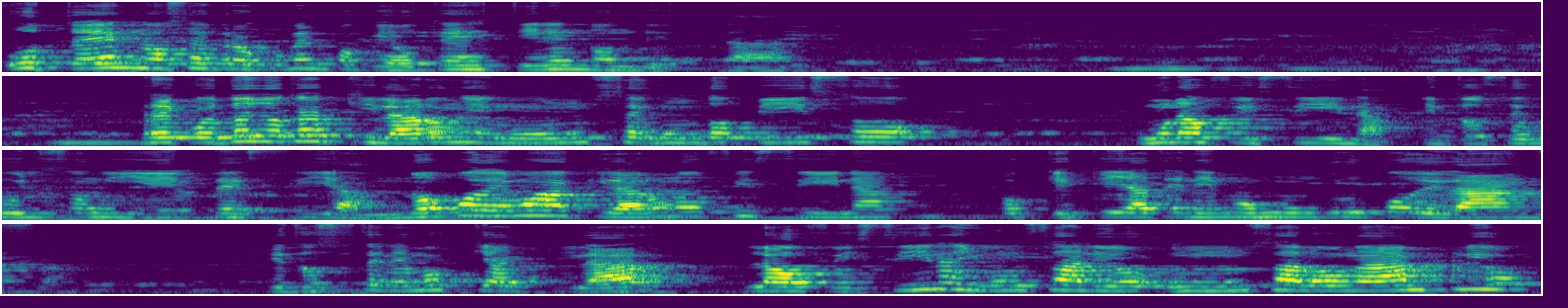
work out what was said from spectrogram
ustedes no se preocupen porque ustedes tienen donde estar. Recuerdo yo que alquilaron en un segundo piso una oficina. Entonces Wilson y él decían, no podemos alquilar una oficina porque es que ya tenemos un grupo de danza. Entonces tenemos que alquilar la oficina y un, salón, un salón amplio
